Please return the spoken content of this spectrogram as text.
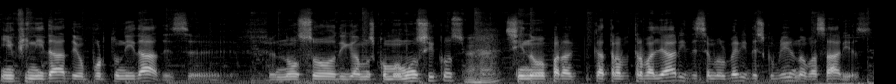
infinidade de oportunidades, eh, não só, digamos, como músicos, uhum. sino para tra trabalhar e desenvolver e descobrir novas áreas.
